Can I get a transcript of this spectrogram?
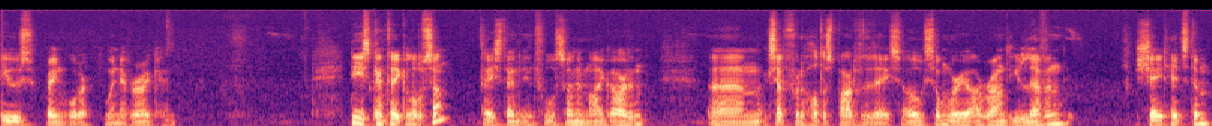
I use rainwater whenever I can. These can take a lot of sun. They stand in full sun in my garden, um, except for the hottest part of the day. So somewhere around 11 shade hits them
